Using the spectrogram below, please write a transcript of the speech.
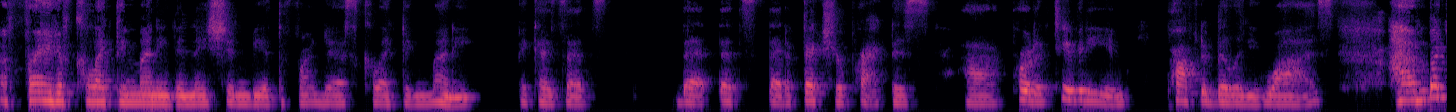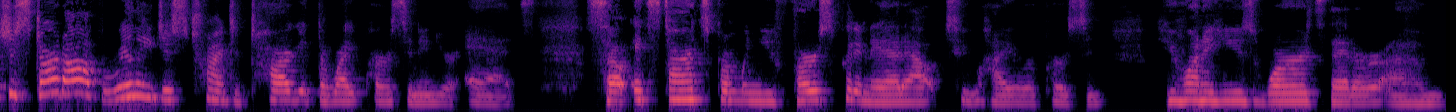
afraid of collecting money, then they shouldn't be at the front desk collecting money because that's that that's that affects your practice uh, productivity and profitability wise. Um, but you start off really just trying to target the right person in your ads. So it starts from when you first put an ad out to hire a person. You want to use words that are um,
